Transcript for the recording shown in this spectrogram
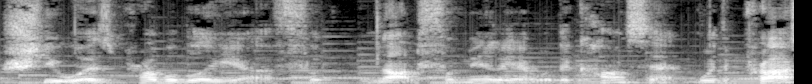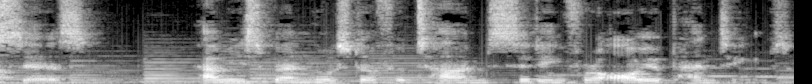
She was probably uh, f not familiar with the concept, with the process, having spent most of her time sitting for oil paintings.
